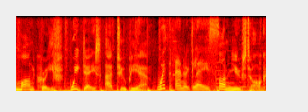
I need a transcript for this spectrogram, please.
Moncrief, weekdays at 2 p.m. With Energlaze. on News Talk.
